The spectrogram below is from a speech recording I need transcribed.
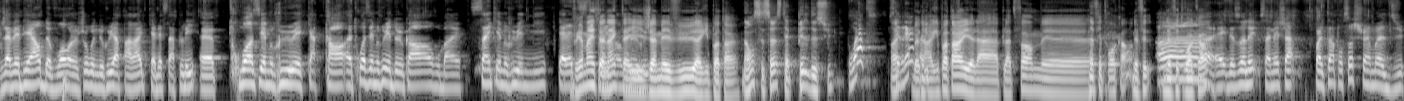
j'avais bien hâte de voir un jour une rue apparaître qui allait s'appeler euh, troisième rue et quatre quarts, euh, troisième rue et deux quarts, ou ben cinquième rue et être Vraiment étonnant que tu jamais vu Harry Potter. Non, c'est ça, c'était pile dessus. What? C'est Ouais. vrai? Ben, dans Harry- Harry Potter, il y a la plateforme euh, 9 et 3 quarts. 9 et, Ah, 9 et 3 quarts. hey, désolé, ça m'échappe. Pas le temps pour ça, je suis un moldu.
